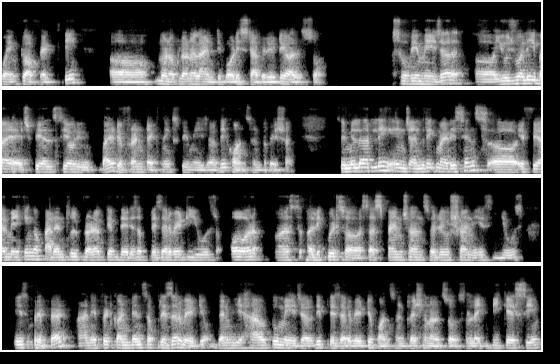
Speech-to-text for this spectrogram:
going to affect the uh, monoclonal antibody stability also. So we measure uh, usually by HPLC or by different techniques, we measure the concentration. Similarly, in generic medicines, uh, if we are making a parenteral product, if there is a preservative used or a, a liquid suspension solution is used, is prepared, and if it contains a preservative, then we have to measure the preservative concentration also. So like BKC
